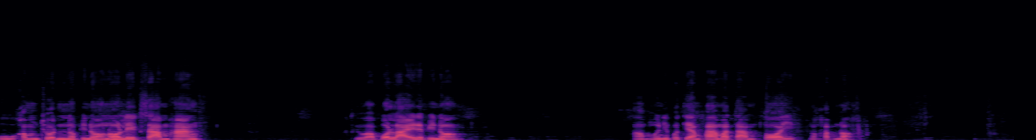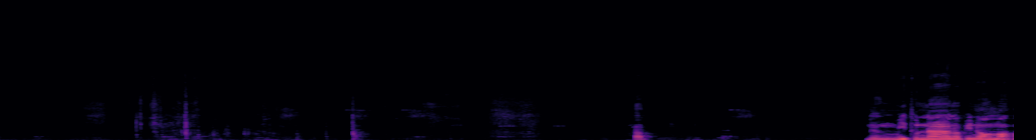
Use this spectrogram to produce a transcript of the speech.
ปู่คำชนเนาะพี่น้องเนาะเลขสามหาง ถือว่าบ่หลายนะพี่น้อง เอามือนี้พอเตรียมผ้ามาตามต่ออีกเนาะครับเนาะครับหนึ่งมิถุนาเนาะพี่น้องเนาะ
